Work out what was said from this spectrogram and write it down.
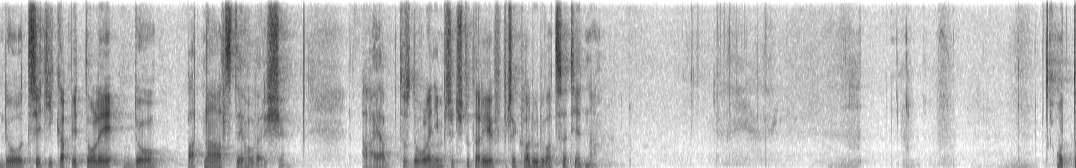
do třetí kapitoly do 15. verše. A já to s dovolením přečtu tady v překladu 21. Od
